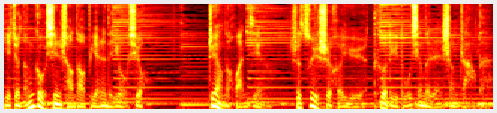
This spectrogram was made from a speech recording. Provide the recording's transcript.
也就能够欣赏到别人的优秀，这样的环境是最适合于特立独行的人生长的。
